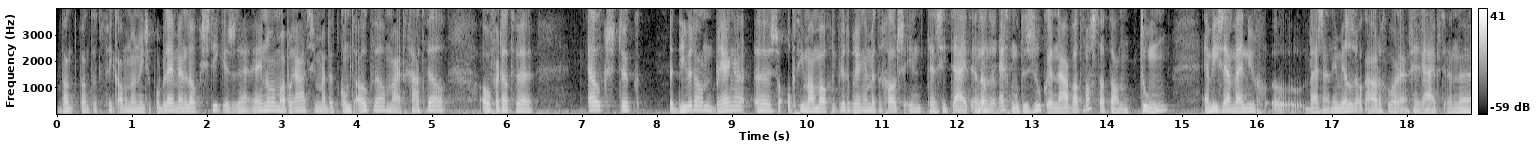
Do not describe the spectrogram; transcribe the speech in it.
want, want dat vind ik allemaal nog niet zo'n probleem. En logistiek is een enorme operatie, maar dat komt ook wel. Maar het gaat wel over dat we elk stuk die we dan brengen... Uh, zo optimaal mogelijk willen brengen met de grootste intensiteit. En dat we echt moeten zoeken naar wat was dat dan toen... En wie zijn wij nu... Uh, wij zijn inmiddels ook ouder geworden en gerijpt. En uh,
